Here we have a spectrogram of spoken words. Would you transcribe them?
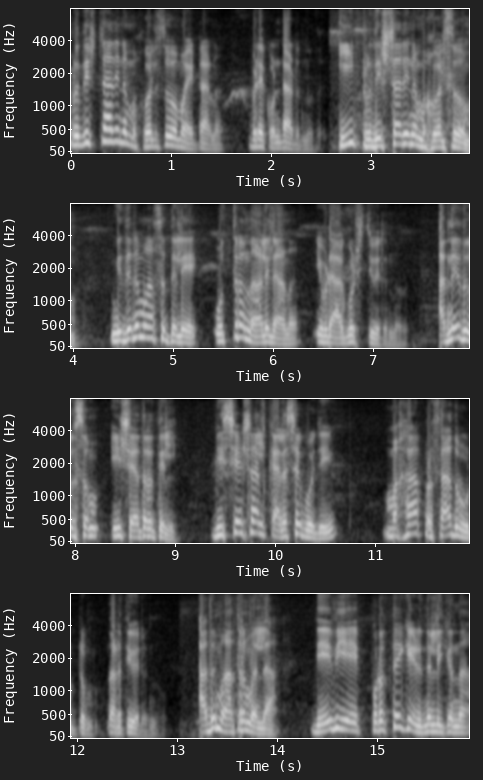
പ്രതിഷ്ഠാദിന മഹോത്സവമായിട്ടാണ് ഇവിടെ കൊണ്ടാടുന്നത്. ഈ പ്രതിഷ്ഠാദിന മഹോത്സവം മിഥുനമാസത്തിലെ ഉത്രനാളിലാണ് ഇവിടെ ആഘോഷിച്ചു വരുന്നത്. അന്നേ ദിവസം ഈ ക്ഷേത്രത്തിൽ വിശേഷാൽ കലശപൂജയും മഹാപ്രസാദവൂട്ടും നടത്തി വരുന്നു. അതുമാത്രമല്ല ദേവിയെ പുറത്തേക്ക് എഴുന്നള്ളിക്കുന്ന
